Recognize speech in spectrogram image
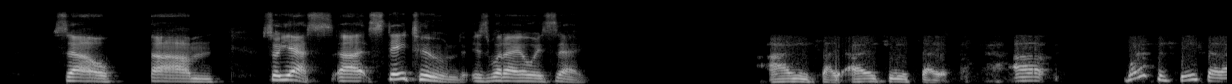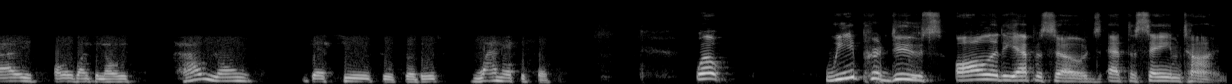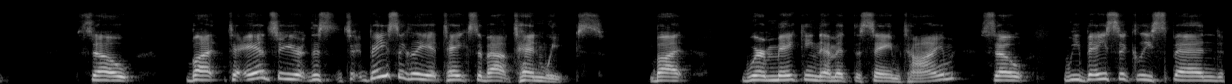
So, um, so yes, uh, stay tuned is what I always say. I'm excited. I'm truly excited. Uh, one of the things that I always want to know is how long gets you to produce one episode? Well, we produce all of the episodes at the same time. So, but to answer your this basically it takes about 10 weeks, but we're making them at the same time. So, we basically spend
